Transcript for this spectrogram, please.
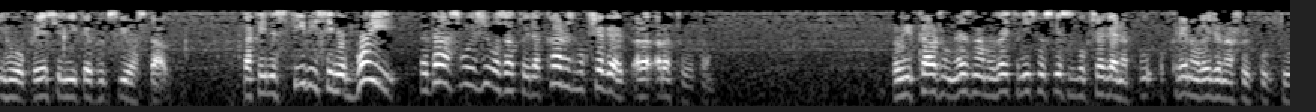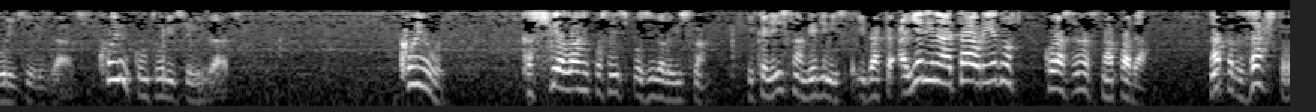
njihovog predsjednika i protiv svih ostalih. Dakle, ne stidi se, ne boji da da svoj život za to i da kaže zbog čega je ratovo tamo. Ovi kažu, ne znamo, zaista nismo svjesni zbog čega je okrenuo leđa našoj kulturi i civilizaciji. Kojoj kulturi i civilizaciji? Kojoj? Kad svi Allahi poslanici pozivali u islam. I kad je islam jedini islam. I dakle, a jedina je ta vrijednost koja se nas napada. Napada, zašto?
